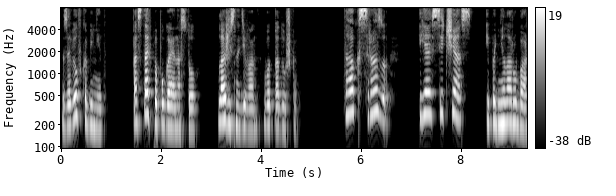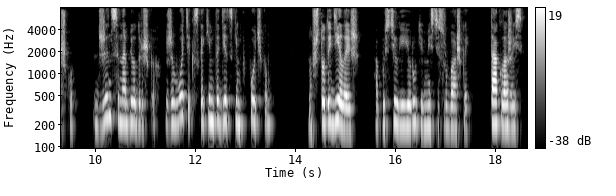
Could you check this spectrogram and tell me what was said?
Завел в кабинет. «Поставь попугая на стол. Ложись на диван, вот подушка». «Так сразу? Я сейчас...» И подняла рубашку. Джинсы на бедрышках, животик с каким-то детским пупочком. «Ну что ты делаешь?» Опустил ее руки вместе с рубашкой. «Так ложись.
